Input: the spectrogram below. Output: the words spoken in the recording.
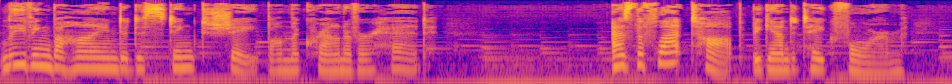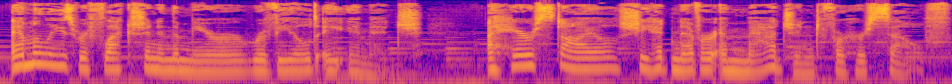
leaving behind a distinct shape on the crown of her head. As the flat top began to take form, Emily's reflection in the mirror revealed a image, a hairstyle she had never imagined for herself.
